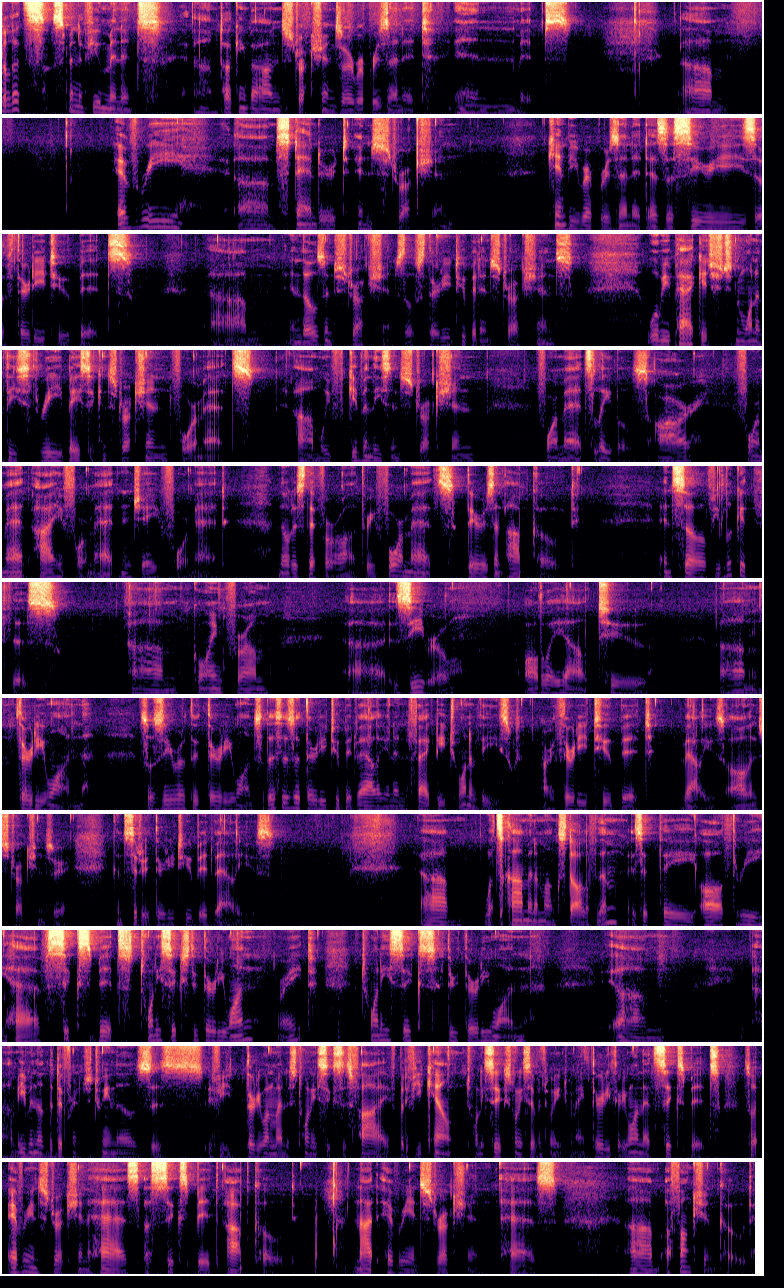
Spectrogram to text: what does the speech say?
So let's spend a few minutes um, talking about how instructions are represented in MIPS. Um, every um, standard instruction can be represented as a series of 32 bits. Um, and those instructions, those 32-bit instructions, will be packaged in one of these three basic instruction formats. Um, we've given these instruction formats labels R format, I format, and J format. Notice that for all three formats there is an opcode. And so if you look at this, um, going from uh, 0 all the way out to um, 31, so 0 through 31. So this is a 32-bit value, and in fact each one of these are 32-bit values. All instructions are considered 32-bit values. Um, what's common amongst all of them is that they all three have six bits 26 through 31 right? 26 through 31 um, um, even though the difference between those is if you 31 minus 26 is 5 but if you count 26 27 28 29 30 31 that's 6 bits. So every instruction has a 6 bit opcode. Not every instruction has um, a function code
